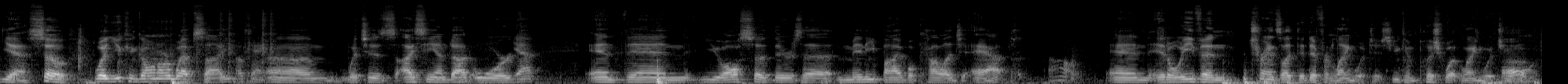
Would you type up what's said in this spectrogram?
Yeah, so well, you can go on our website, Okay. um, which is icm.org. Yeah. And then you also there's a mini Bible College app, Oh, and it'll even translate the different languages. You can push what language you Oh. want.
